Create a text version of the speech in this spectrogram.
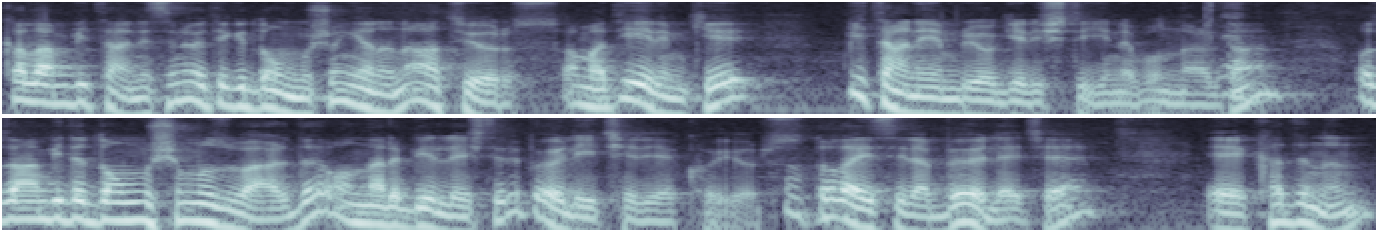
Kalan bir tanesini öteki donmuşun yanına atıyoruz. Ama diyelim ki Bir tane embriyo gelişti yine bunlardan. O zaman bir de donmuşumuz vardı. Onları birleştirip öyle içeriye koyuyoruz. Dolayısıyla böylece e, kadının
